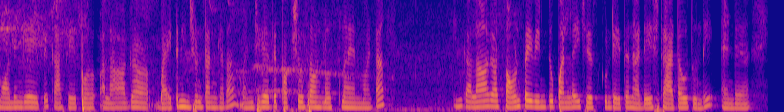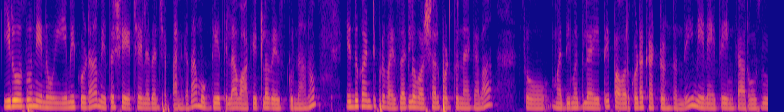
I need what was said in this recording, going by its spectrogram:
మార్నింగే అయితే కాసేపు అలాగా బయట నుంచి ఉంటాను కదా మంచిగా అయితే పక్షుల సౌండ్లు వస్తున్నాయన్నమాట. ఇంకా అలాగా సౌండ్స్ అవి వింటూ పనులు అవి చేసుకుంటే అయితే నా డే స్టార్ట్ అవుతుంది. అండ్ ఈరోజు నేను ఏమీ కూడా మీతో షేర్ చేయలేదని చెప్పాను కదా ముగ్గైతే ఇలా వాకెట్లో వేసుకున్నాను. ఎందుకంటే ఇప్పుడు వైజాగ్లో వర్షాలు పడుతున్నాయి కదా సో మధ్య మధ్యలో అయితే పవర్ కూడా కట్ ఉంటుంది. నేనైతే ఇంకా ఆ రోజు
